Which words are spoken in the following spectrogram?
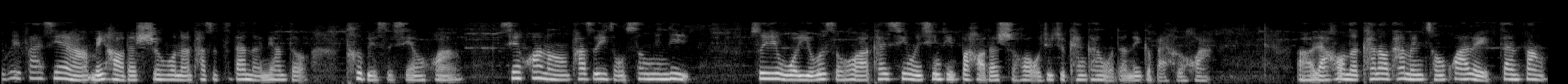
你会发现啊，美好的事物呢，它是自带能量的，特别是鲜花。鲜花呢，它是一种生命力。所以我有的时候啊，看新闻心情不好的时候，我就去看看我的那个百合花啊，然后呢，看到它们从花蕾绽放。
